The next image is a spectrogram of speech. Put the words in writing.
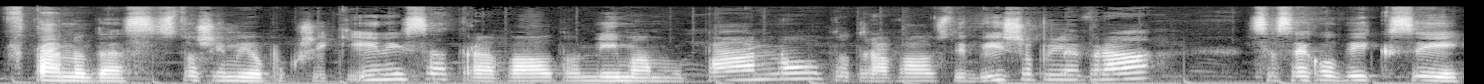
Φτάνοντας στο σημείο που ξεκίνησα, τραβάω το νήμα μου πάνω, το τραβάω στην πίσω πλευρά. Σας έχω δείξει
